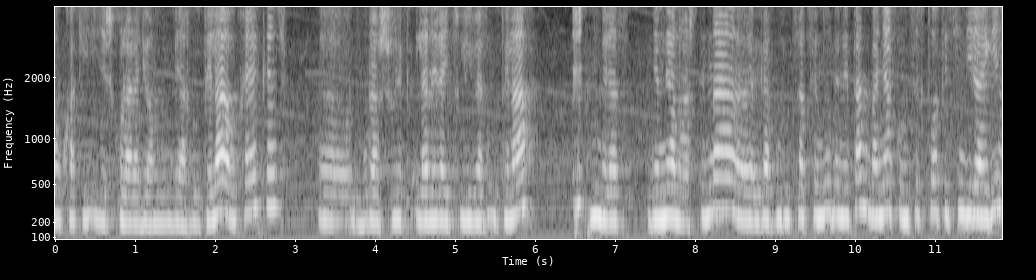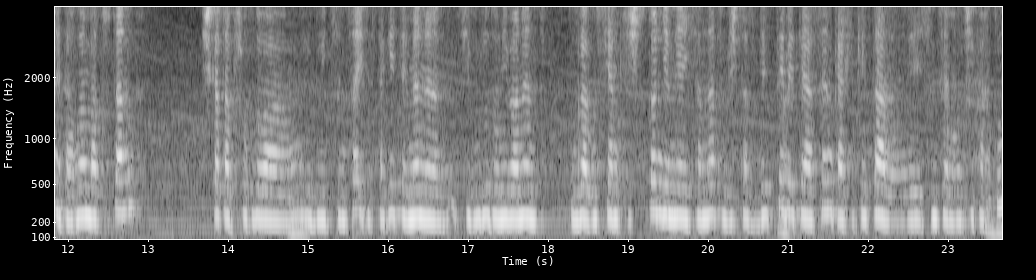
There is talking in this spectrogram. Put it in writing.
aurrak i- eskolara joan behar dutela, aurrek, e, burasoek lanera itzuli behar dutela, beraz, jendean hasten da, e, elgar gurutzatzen du denetan, baina kontzertuak ezin dira egin, eta orduan batzutan, piskat absurdoa iruditzen zait, ez dakit, hemen e, ziburu donibanen Uda guzian kriston jendea izan da, turistaz bete-betea zen, karriketan ezin zen hartu.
